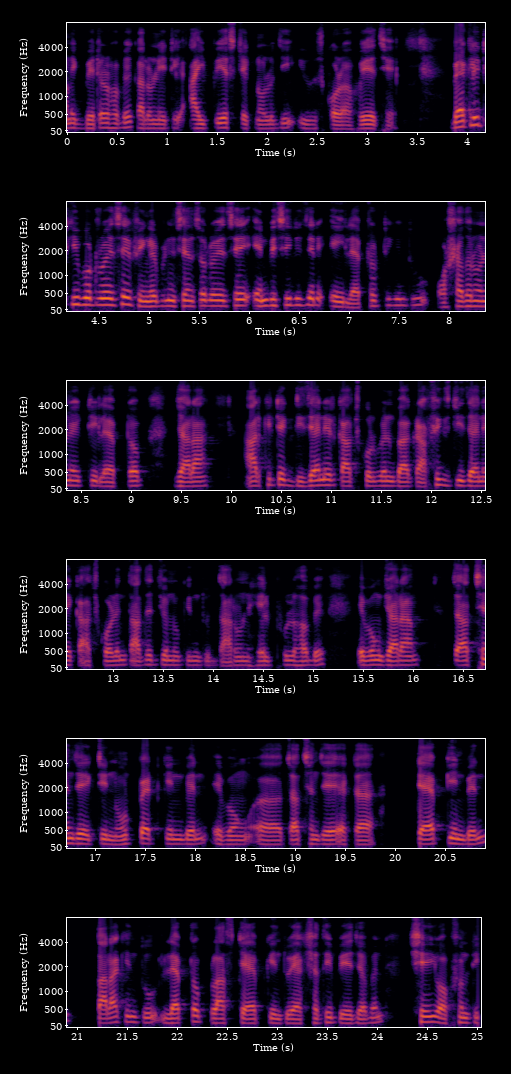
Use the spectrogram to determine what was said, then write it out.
অনেক বেটার হবে, কারণ এটি আইপিএস টেকনোলজি ইউজ করা হয়েছে। ব্যাকলিট কিবোর্ড রয়েছে ফিঙ্গারপ্রিন্ট সেন্সর রয়েছে এনবি সিরিজের এই ল্যাপটপটি কিন্তু অসাধারণ একটি ল্যাপটপ যারা আর্কিটেক্ট ডিজাইনের কাজ করবেন বা গ্রাফিক্স ডিজাইনে কাজ করেন, তাদের জন্য কিন্তু দারুণ হেল্পফুল হবে। এবং যারা চাচ্ছেন যে একটি নোটপ্যাড কিনবেন এবং চাচ্ছেন যে একটা ট্যাব কিনবেন তারা কিন্তু ল্যাপটপ প্লাস ট্যাব কিন্তু একসাথেই পেয়ে যাবেন। সেই অপশনটি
